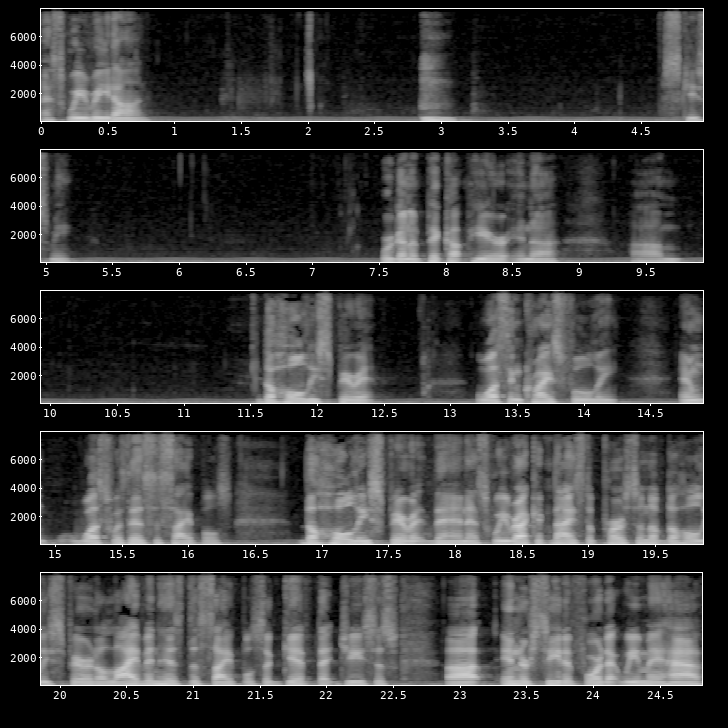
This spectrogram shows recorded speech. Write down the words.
as we read on, excuse me, we're going to pick up here in a. Um, the Holy Spirit was in Christ fully and was with his disciples. The Holy Spirit, then, as we recognize the person of the Holy Spirit alive in his disciples, a gift that Jesus uh, interceded for that we may have,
